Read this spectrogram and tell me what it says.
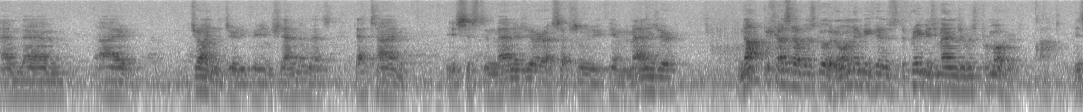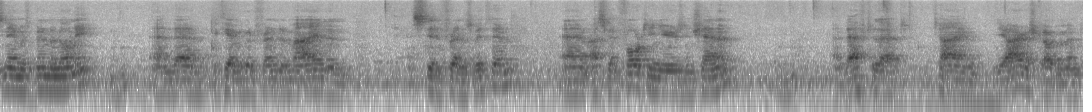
And um, I joined the duty free in Shannon as that time the assistant manager. I subsequently became the manager. Not because I was good, only because the previous manager was promoted. Ah. His name was Bill Maloney, mhm. and um, became a good friend of mine and, and still friends with him. Um, I spent 14 years in Shannon, Mhm. and after that time, the Irish government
